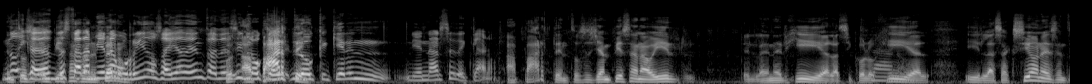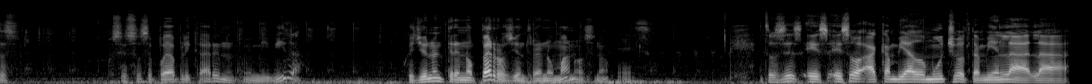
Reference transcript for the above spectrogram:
No, y Entonces, que de empiezan estar con el bien perro. aburridos ahí adentro, es Pues, decir, lo, que, lo que quieren llenarse de claro. Aparte, entonces ya empiezan a oír la energía, la psicología y las acciones, entonces, pues eso se puede aplicar en, en mi vida. Pues yo no entreno perros, yo entreno humanos, ¿no? Eso. Entonces es- eso ha cambiado mucho también la, la-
